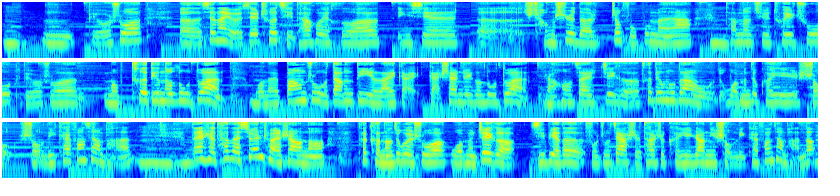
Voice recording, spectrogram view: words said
嗯嗯，比如说，呃，现在有一些车企，它会和一些呃城市的政府部门啊，嗯，他们去推出，比如说某特定的路段，我嗯来帮助当地来改改善这个路段，然后在这个特定路段，我我们就可以手手离开方向盘。嗯但是他在宣传上呢，他可能就会说，我们这个级别的辅助驾驶，它是可以让你手离开方向盘的。嗯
